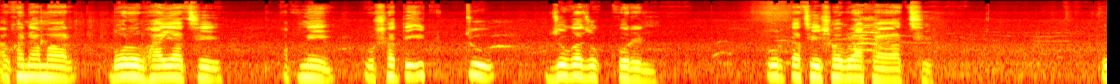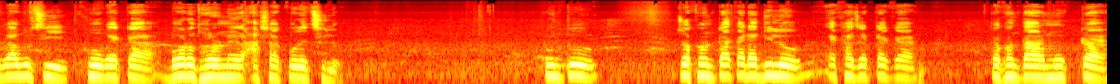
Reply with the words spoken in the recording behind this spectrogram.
ওখানে আমার বড় ভাই আছে, আপনি ওর সাথে একটু যোগাযোগ করেন। ওর কাছে সব রাখা আছে। ওই বাবুর্চি খুব একটা বড় ধরনের আশা করেছিল। কিন্তু যখন টাকাটা দিল এক হাজার টাকা, তখন তার মুখটা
